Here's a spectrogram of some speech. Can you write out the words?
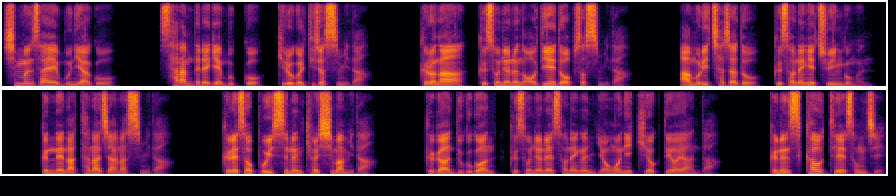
신문사에 문의하고 사람들에게 묻고 기록을 뒤졌습니다. 그러나 그 소년은 어디에도 없었습니다. 아무리 찾아도 그 선행의 주인공은 끝내 나타나지 않았습니다. 그래서 보이스는 결심합니다. 그가 누구건 그 소년의 선행은 영원히 기억되어야 한다. 그는 스카우트의 성지,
